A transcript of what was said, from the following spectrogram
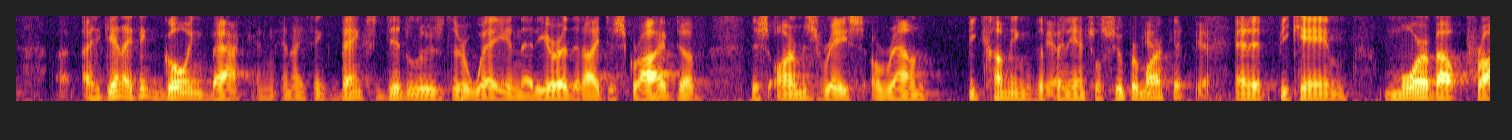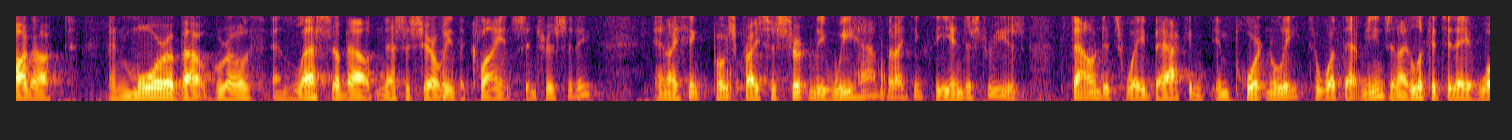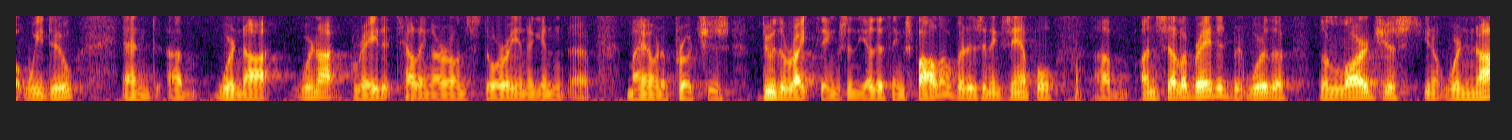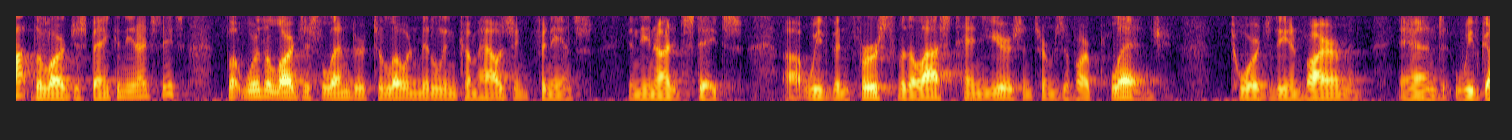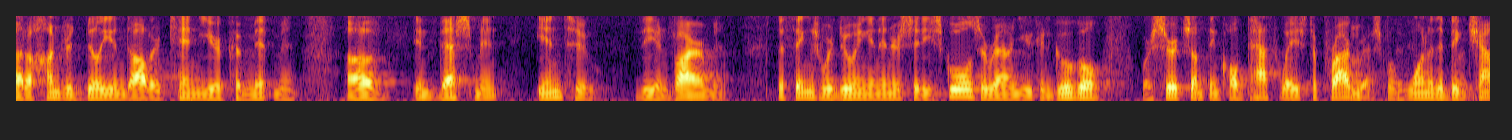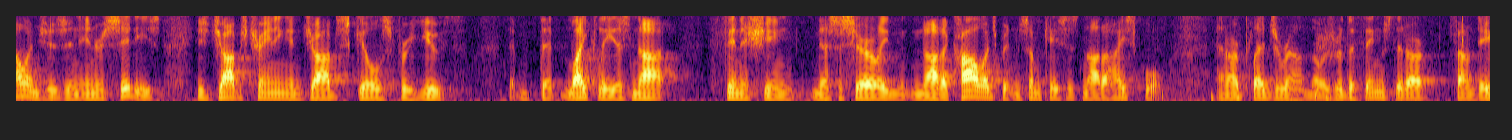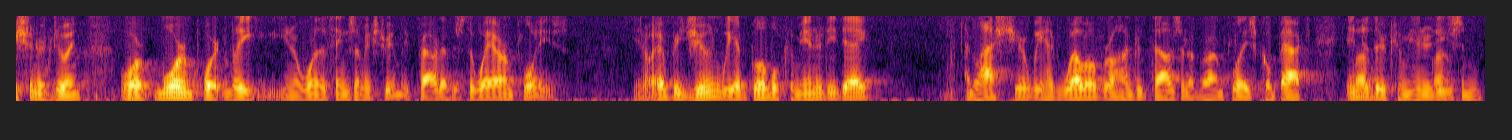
again, I think going back, and, and I think banks did lose their way in that era that I described of this arms race around becoming the yeah. financial supermarket. Yeah. Yeah. And it became more about product and more about growth and less about necessarily the client centricity. And I think post crisis, certainly we have, but I think the industry has found its way back importantly to what that means. And I look at today of what we do, and um, we're not we're not great at telling our own story. And again, uh, my own approach is do the right things and the other things follow. But as an example, um, uncelebrated, but we're the, the largest, you know, we're not the largest bank in the United States, but we're the largest lender to low and middle income housing finance in the United States. Uh, we've been first for the last 10 years in terms of our pledge towards the environment. And we've got a $100 billion 10 year commitment of investment into the environment. The things we're doing in inner city schools around, you can Google or search something called Pathways to Progress, where one of the big challenges in inner cities is jobs training and job skills for youth that, that likely is not finishing necessarily not a college, but in some cases not a high school. And our pledge around those, are the things that our foundation are doing, or more importantly, you know, one of the things I'm extremely proud of is the way our employees. You know, every June we have Global Community Day, and last year we had well over 100,000 of our employees go back into Wow. their communities and,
